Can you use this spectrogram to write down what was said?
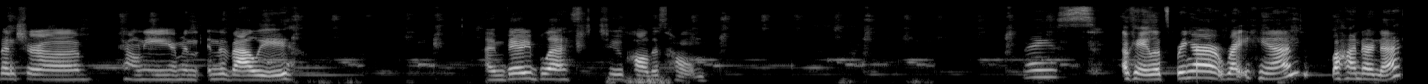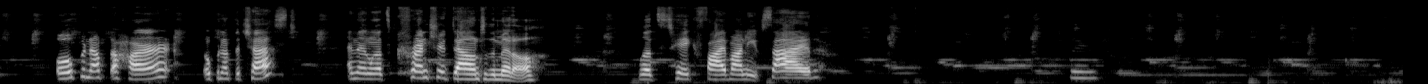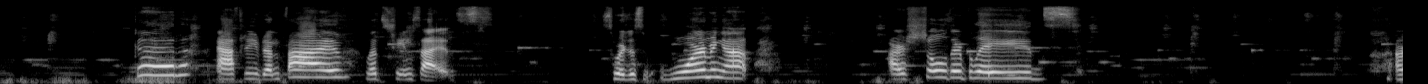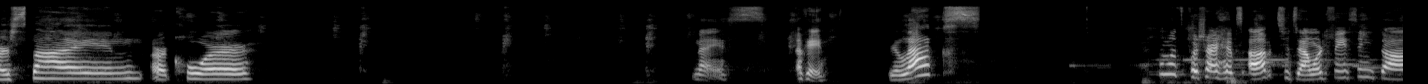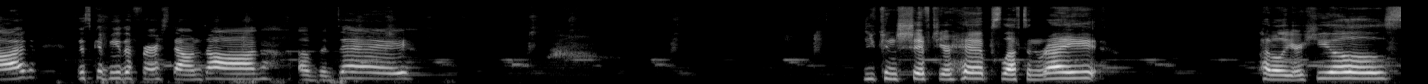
Ventura County. I'm in, in the valley. I'm very blessed to call this home. Nice. Okay, let's bring our right hand behind our neck, open up the heart, open up the chest, and then let's crunch it down to the middle. Let's take five on each side. Good. After you've done five, let's change sides. So we're just warming up our shoulder blades, our spine, our core. Nice. Okay, relax. And let's push our hips up to downward facing dog. This could be the first down dog of the day. You can shift your hips left and right. pedal your heels.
